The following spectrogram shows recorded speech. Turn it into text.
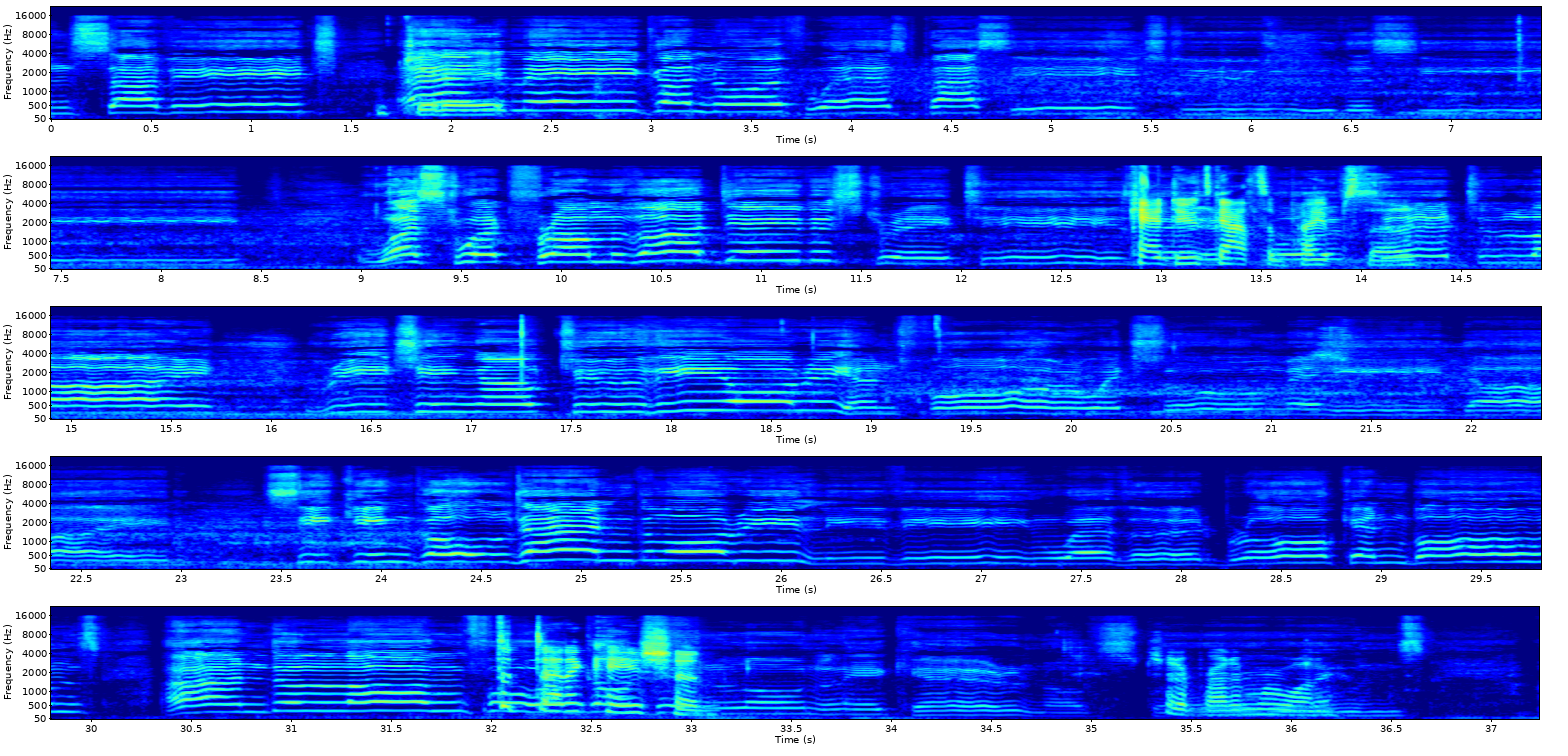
and savage, Get and it. make a northwest passage to the sea. Westward from the Davis Strait is Cat dude's got some pipes, though. to lie, reaching out to the Orient for which so many died, seeking gold and glory, leaving weathered, broken bones, and a long The dedication. lonely cairn of Should have brought him more water.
